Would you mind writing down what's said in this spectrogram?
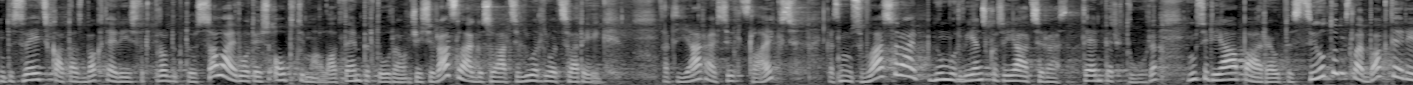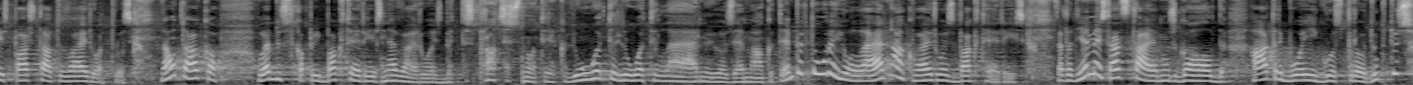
Un tas veids, kā tās baktērijas var produktos savairoties optimālā temperatūrā, un šis ir atslēgas vārds, ir ļoti, ļoti svarīgi. Tātad jārājas silts laiks, kas mums vasarā ir numur viens, kas ir jāatcerās - temperatūra. Mums ir jāpārauj tas siltums, lai baktērijas pārstātu vairotos. Nav tā, ka leduskapī baktērijas nevairojas, bet tas process notiek ļoti, ļoti lēni, jo zemāka temperatūra, jo lēnāk vairojas baktērijas. Tātad, ja mēs atstājam uz galda ātri bojīgos produktus,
